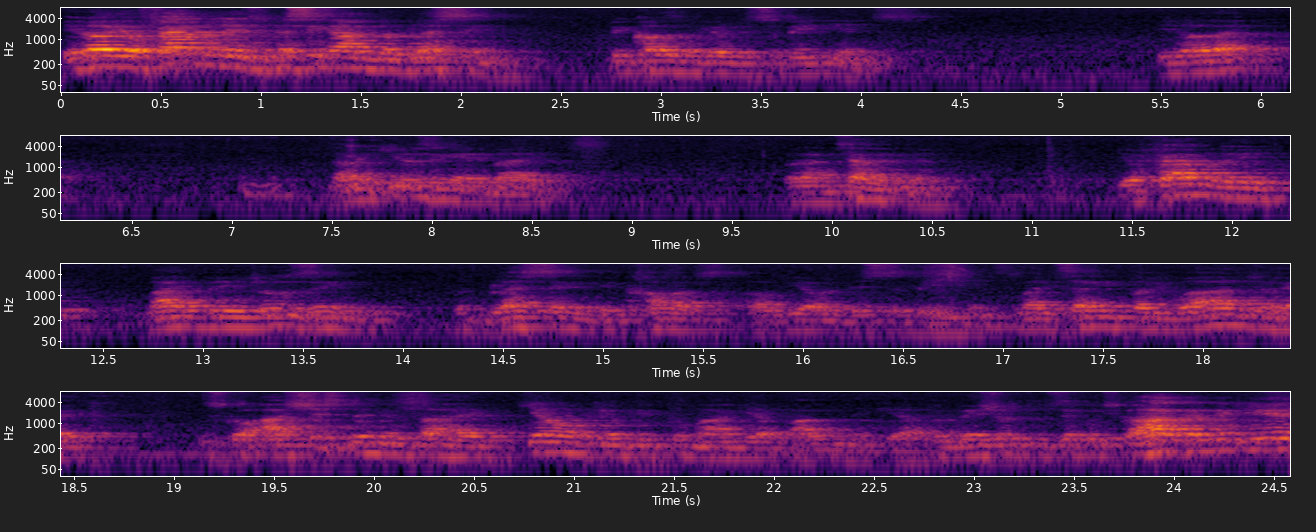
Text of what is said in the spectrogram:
You know, your family is missing out on the blessing because of your disobedience. You know that? Not accusing anybody, but I'm telling you, your family might be losing the blessing because of your disobedience. हमारी सारी परिवार जो है उसको आशीष नहीं मिलता है क्यों क्योंकि तुम आज्ञा पालन नहीं किया परमेश्वर तुमसे कुछ कहा करने के लिए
